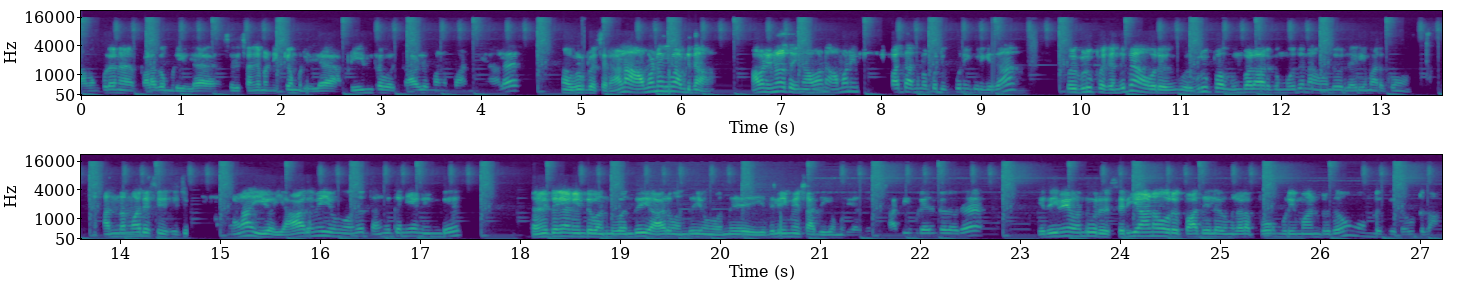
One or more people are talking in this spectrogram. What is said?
அவன் கூட நான் பழக முடியல சரி சஞ்சமா நிக்க முடியல அப்படின்ற ஒரு தாழ்வு மனப்பான்மையால நான் குரூப்ல சேர்றேன் ஆனா அவனுக்கும் அப்படிதான். அவன் இன்னொருத்தன் அவன் அவன் பார்த்து அந்த மாதிரி பூனி குறிக்கு தான் ஒரு குரூப்பை சேர்ந்துட்டு நான் ஒரு ஒரு குரூப்பா கும்பலா இருக்கும்போது நான் வந்து ஒரு தைரியமா இருக்கும். அந்த மாதிரி. ஆனா யாருமே இவங்க வந்து தனித்தனியா நின்று தனித்தனியா நின்று வந்து வந்து யாரும் வந்து இவங்க வந்து எதுலையுமே சாதிக்க முடியாது. சாதிக்க முடியாதுன்றத விட எதையுமே வந்து ஒரு சரியான ஒரு பாதையில இவங்களால போக முடியுமான்றதும் உங்களுக்கு டவுட் தான்.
